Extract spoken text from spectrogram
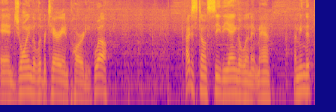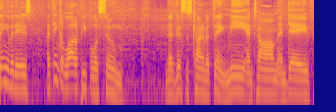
and join the Libertarian Party? Well, I just don't see the angle in it, man. I mean, the thing of it is, I think a lot of people assume that this is kind of a thing. Me and Tom and Dave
